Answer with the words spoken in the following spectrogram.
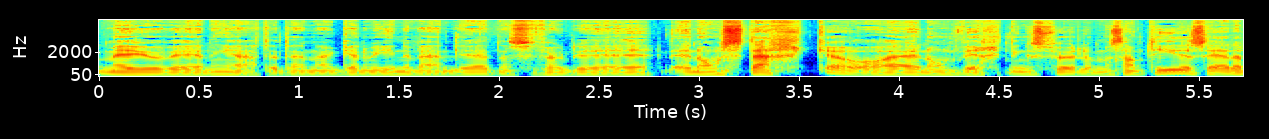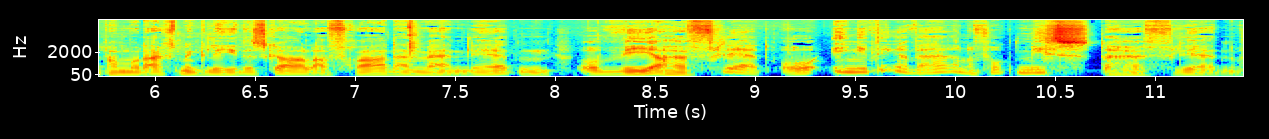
Vi er jo uenige at denne genuine vennligheten selvfølgelig er enormt sterk og enormt virkningsfull. Men samtidig så er det på en måte som en glideskala fra den vennligheten og via høflighet. Og ingenting er verre når folk mister høfligheten.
